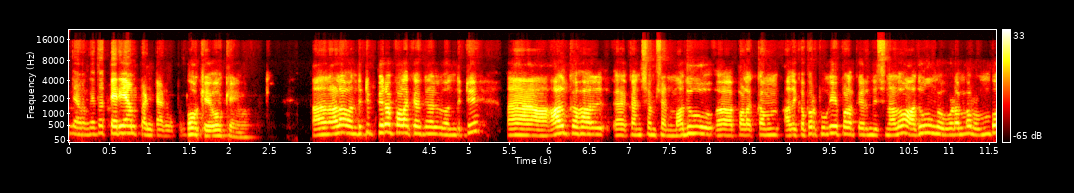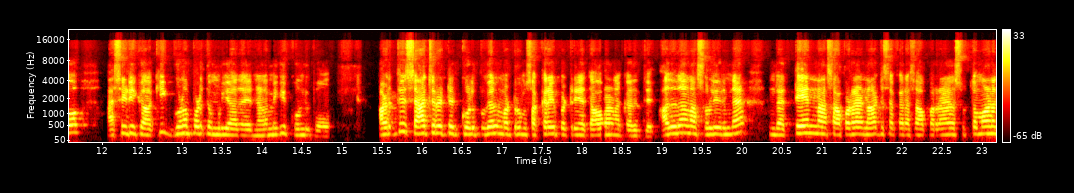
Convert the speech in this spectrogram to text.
அவங்க ஏதோ தெரியாம பண்ணிட்டாங்க. ஓகே ஓகேங்க அதனால வந்துட்டு பிற பழக்கங்கள் வந்துட்டு ஆல்கஹால் கன்சம்ஷன் மது பழக்கம் அதுக்கப்புறம் புகைப்பழக்கம் இருந்துச்சுனாலும் அதுவும் உங்க உடம்ப ரொம்ப அசிடிக் ஆக்கி குணப்படுத்த முடியாத நிலைமைக்கு கொண்டு போகும். அடுத்து சேச்சுரேட்டட் கொழுப்புகள் மற்றும் சர்க்கரை பற்றிய தவறான கருத்து. அதுதான் நான் சொல்லியிருந்தேன். இந்த தேன் நான் சாப்பிட்றேன் நாட்டு சர்க்கரை சாப்பிட்றேன் சுத்தமான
